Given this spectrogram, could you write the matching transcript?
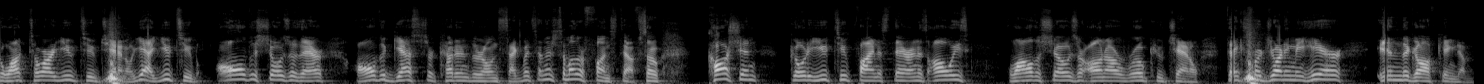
go out to our YouTube channel. Yeah, YouTube. All the shows are there. All the guests are cut into their own segments, and there's some other fun stuff. So, caution, go to YouTube, find us there. And as always, a lot of the shows are on our Roku channel. Thanks for joining me here in the Golf Kingdom.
